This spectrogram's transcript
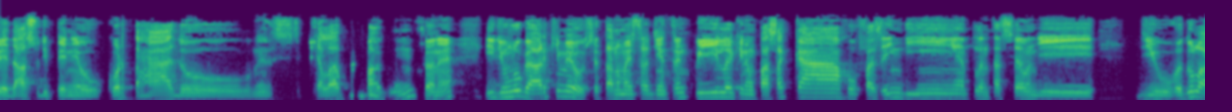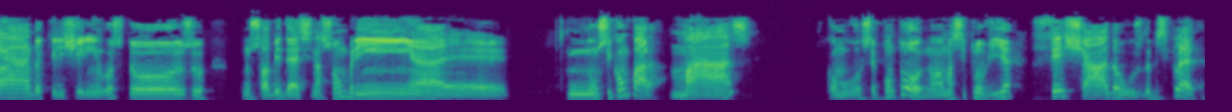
pedaço de pneu cortado, aquela bagunça, né? E de um lugar que, meu, você tá numa estradinha tranquila, que não passa carro, fazendinha, plantação de, de uva do lado, aquele cheirinho gostoso, um sobe e desce na sombrinha, é... não se compara. Mas, como você pontuou, não é uma ciclovia fechada o uso da bicicleta.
